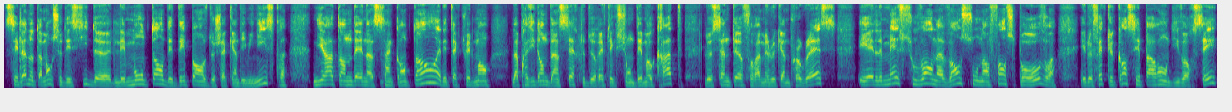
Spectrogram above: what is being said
C'est là notamment que se décident les montants des dépenses de chacun des ministres. Nira Tanden a 50 ans. Elle est actuellement la présidente d'un cercle de réflexion démocrate, le Center for American Progress, et elle met souvent en avant son enfance pauvre et le fait que quand ses parents ont divorcé,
